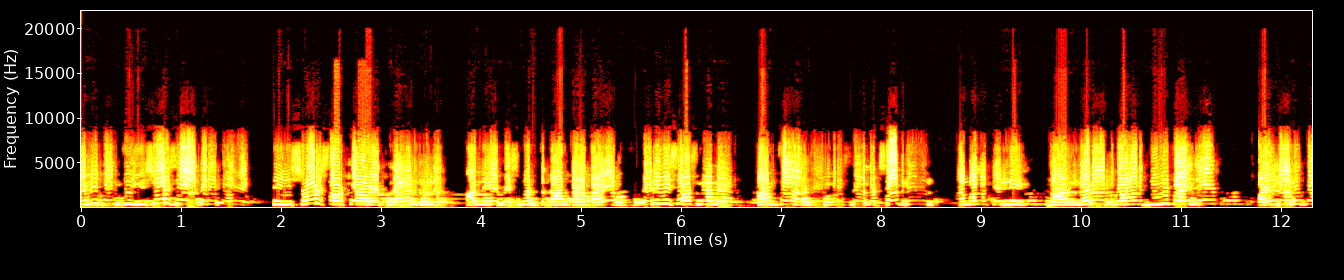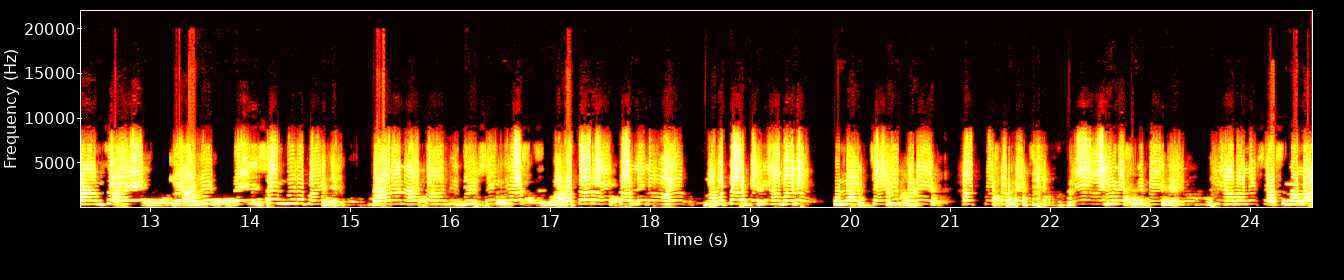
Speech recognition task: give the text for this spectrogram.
आम्ही त्यांची ईश्वर सेवा करत आहोत. ते ईश्वर सारखे आहेत लहान मुलं. आम्ही हे बेसमेंटचं काम करत आहोत. तरीही शासनाने आमचा प्रश्न लक्षात घेऊन आम्हाला त्यांनी मानधनात वाढ दिली पाहिजे. पहिला मुद्दा आमचा आहे की आम्ही पेन्शन दिलं पाहिजे. कारण आता आम्ही दिवसेंदिवस म्हातार होत चाललेलो आहोत. म्हातारपणी आम्हाला कुणाच्याही पुढे हात पसरण्याची वेळ आली नसली पाहिजे. ही आम्हाला शासनाला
